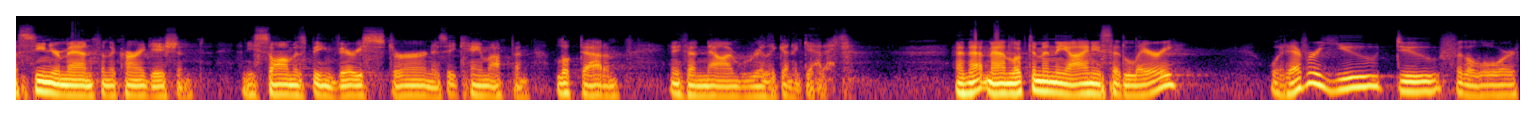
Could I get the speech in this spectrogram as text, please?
a senior man from the congregation. And he saw him as being very stern as he came up and looked at him. And he said, Now I'm really going to get it. And that man looked him in the eye and he said, Larry, whatever you do for the Lord,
